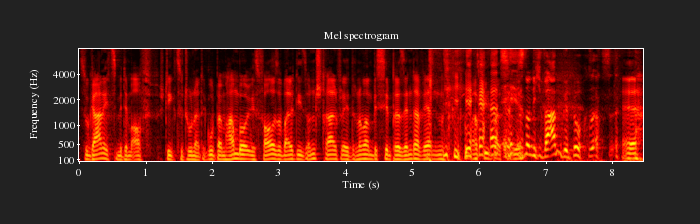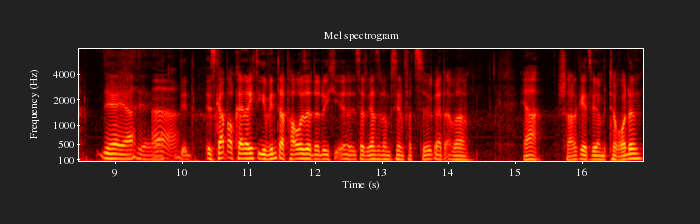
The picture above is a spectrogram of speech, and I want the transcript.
so gar nichts mit dem Aufstieg zu tun hatte. Gut, beim Hamburg SV, sobald die Sonnenstrahlen vielleicht noch mal ein bisschen präsenter werden, ja, viel passieren. ist noch nicht warm genug, sagst du. Ja. Ja, ja, ja, ja. Ah. Es gab auch keine richtige Winterpause, dadurch äh, ist das Ganze noch ein bisschen verzögert, aber ja, Schalke jetzt wieder mit Terodde.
